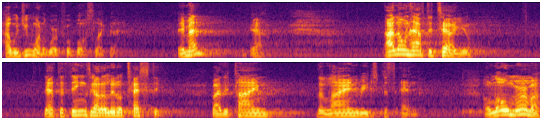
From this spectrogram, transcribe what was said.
How would you want to work for a boss like that? Amen? Yeah. I don't have to tell you that the things got a little testy by the time the line reached its end. A low murmur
